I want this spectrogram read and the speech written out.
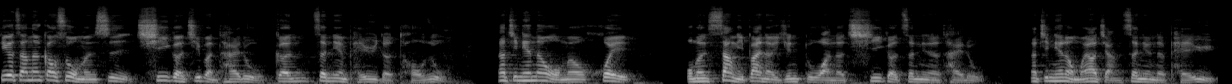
第二章呢，告诉我们是七个基本态度跟正念培育的投入。那今天呢，我们会，我们上礼拜呢已经读完了七个正念的态度。那今天呢，我们要讲正念的培育，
